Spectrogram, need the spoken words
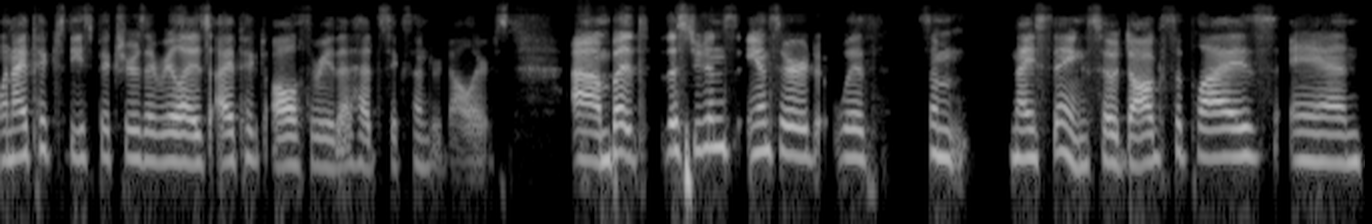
When I picked these pictures, I realized I picked all three that had $600. Um, but the students answered with some nice things. So dog supplies and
